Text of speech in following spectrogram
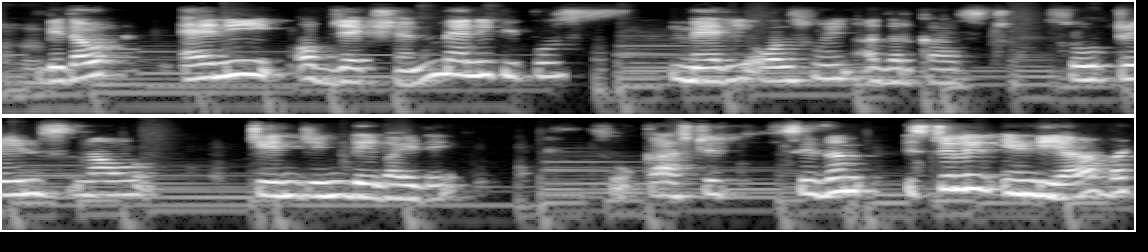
uh-huh. without any objection. Many people marry also in other caste. So trends now changing day by day. So casteism is still in india but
